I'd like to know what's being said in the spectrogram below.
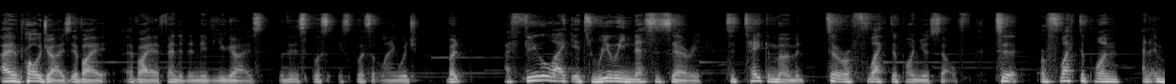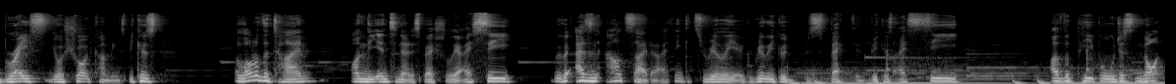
I apologize if I if I offended any of you guys with explicit, explicit language, but I feel like it's really necessary to take a moment to reflect upon yourself, to reflect upon and embrace your shortcomings because a lot of the time on the internet especially, I see as an outsider, I think it's really a really good perspective because I see other people just not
